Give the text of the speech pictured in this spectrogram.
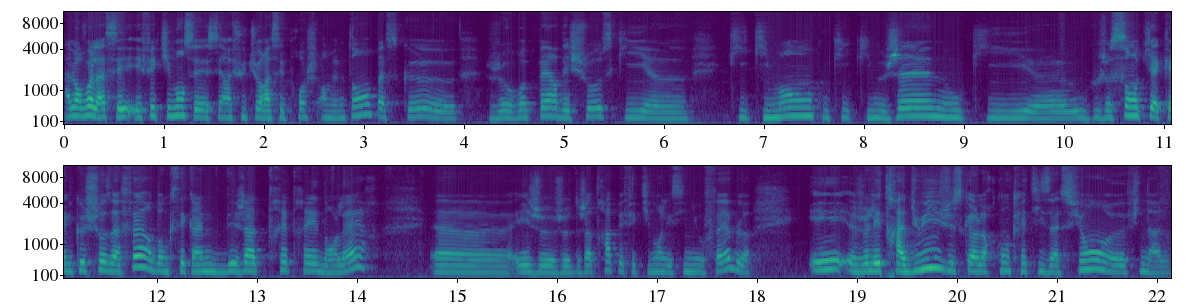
Alors voilà, c'est effectivement c'est un futur assez proche en même temps parce que je repère des choses qui qui, manque ou qui, me gêne ou qui euh, je sens qu'il y a quelque chose à faire. Donc c'est quand même déjà très très dans l'air. Euh, et j'attrape effectivement les signaux faibles et je les traduis jusqu'à leur concrétisation euh, finale.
